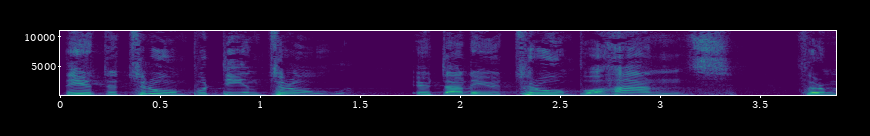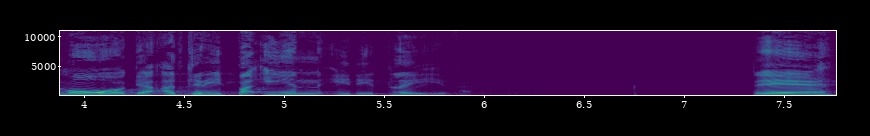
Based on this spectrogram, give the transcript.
Det är ju inte tron på din tro, utan det är ju tron på hans förmåga att gripa in i ditt liv. Det är,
